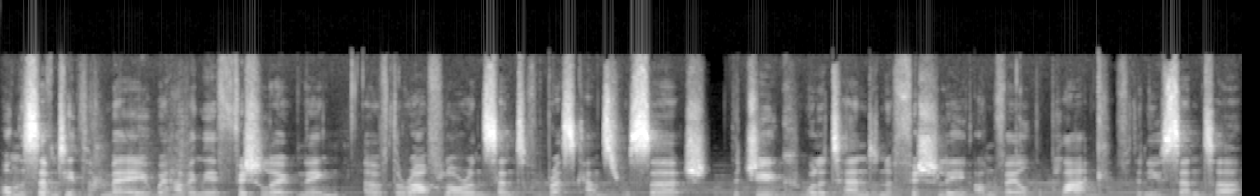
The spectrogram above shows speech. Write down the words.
On the 17th of May, we're having the official opening of the Ralph Lauren Centre for Breast Cancer Research. The Duke will attend and officially unveil the plaque for the new centre.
